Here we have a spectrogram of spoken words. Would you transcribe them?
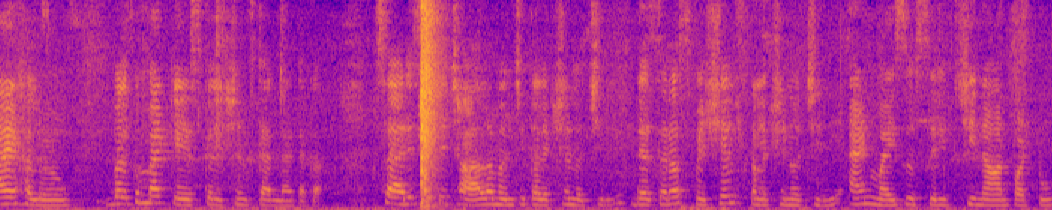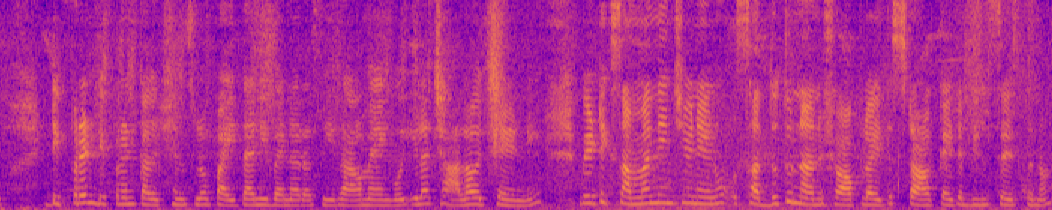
Hi hello welcome back K collection Karnataka sarees అయితే చాలా మంచి కలెక్షన్ వచ్చింది. దసరా స్పెషల్స్ కలెక్షన్ వచ్చింది. అండ్ మైసూర్ సిల్క్ చినాన్ పట్టు డిఫరెంట్ డిఫరెంట్ కలెక్షన్స్లో పైతాని బెనారసి రామ్యాంగో ఇలా చాలా వచ్చాయండి. వీటికి సంబంధించి నేను సర్దుతున్నాను షాప్లో అయితే స్టాక్ అయితే బిల్స్ వేస్తున్నాం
